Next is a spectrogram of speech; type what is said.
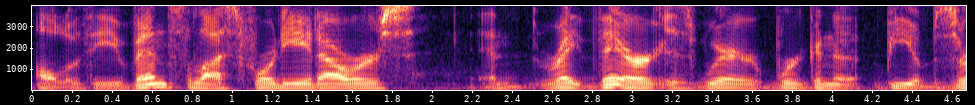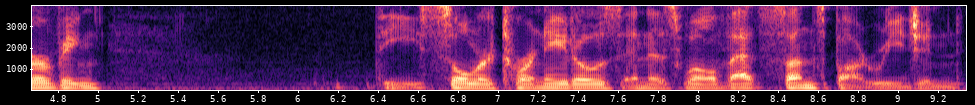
all of the events the last 48 hours, and right there is where we're going to be observing the solar tornadoes and as well that sunspot region.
